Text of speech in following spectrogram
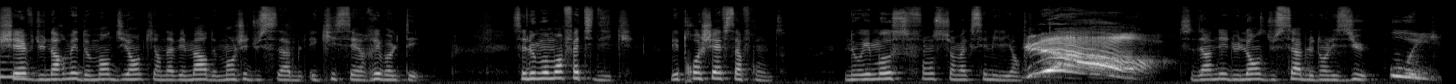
chef d'une armée de mendiants qui en avait marre de manger du sable et qui s'est révolté. C'est le moment fatidique. Les trois chefs s'affrontent. Noémos fonce sur Maximilien. Ce dernier lui lance du sable dans les yeux. Oui.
